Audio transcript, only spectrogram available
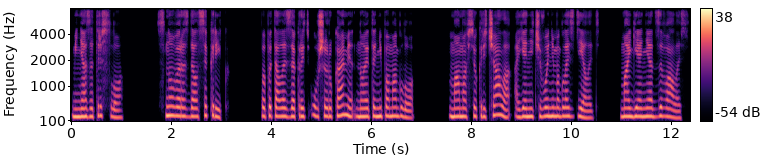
Меня затрясло. Снова раздался крик. Попыталась закрыть уши руками, но это не помогло. Мама все кричала, а я ничего не могла сделать. Магия не отзывалась.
